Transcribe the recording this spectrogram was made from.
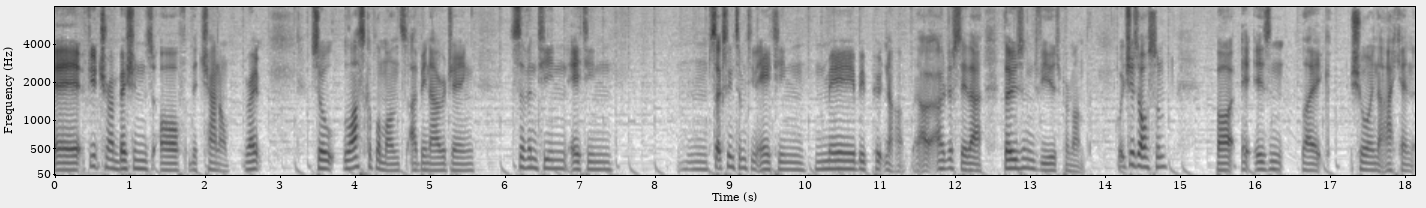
Uh, future ambitions of the channel, right? So, last couple of months, I've been averaging 17, 18, mm, 16, 17, 18, maybe put, no, I'll just say that, 1,000 views per month, which is awesome, but it isn't like showing that I can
